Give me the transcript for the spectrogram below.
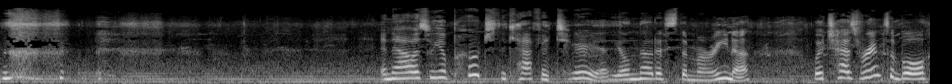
and now as we approach the cafeteria, you'll notice the marina, which has rentable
